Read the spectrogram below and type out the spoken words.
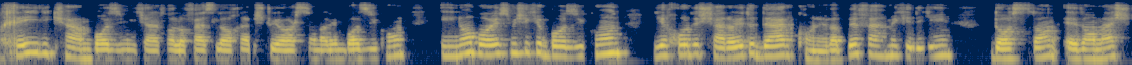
خیلی کم بازی می‌کرد حالا فصل آخرش توی آرسنال. این بازیکن اینا باعث میشه که بازیکن یه خورده شرایط رو درک کنه و بفهمه که دیگه این داستان ادامش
